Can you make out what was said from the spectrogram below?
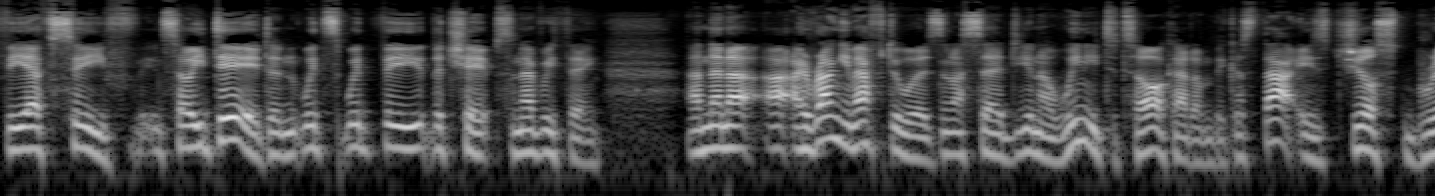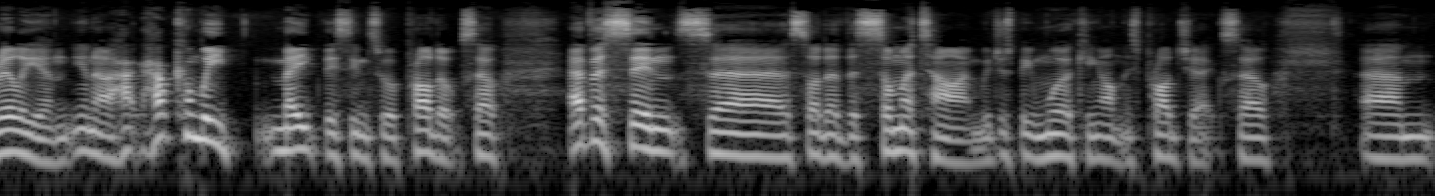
VFC? So he did, and with with the the chips and everything. And then I, I rang him afterwards and I said, you know, we need to talk, Adam, because that is just brilliant. You know, how, how can we make this into a product? So, ever since uh, sort of the summertime, we've just been working on this project. So, um,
